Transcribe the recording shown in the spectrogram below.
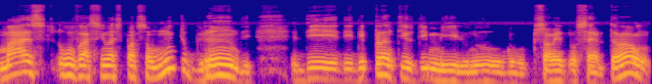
Mas houve assim uma expansão muito grande de, de, de plantios de milho, no, principalmente no sertão,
